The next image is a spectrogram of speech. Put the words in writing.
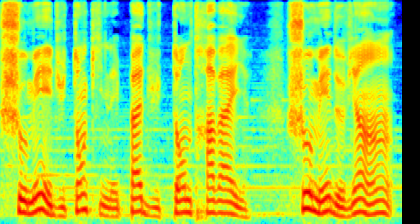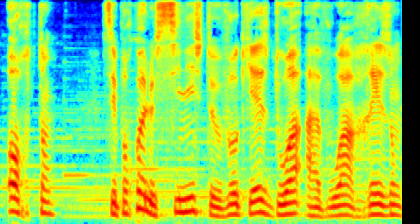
chômer est du temps qui n'est pas du temps de travail. Chômer devient un hors-temps. C'est pourquoi le sinistre Vauquiez doit avoir raison,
